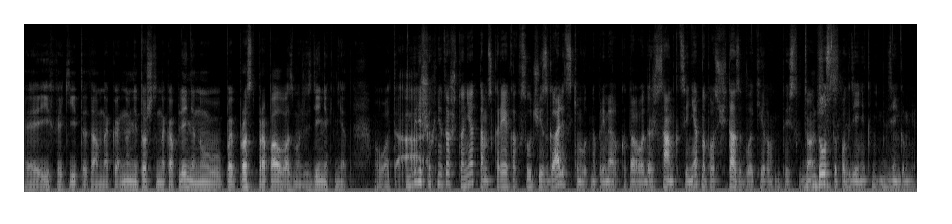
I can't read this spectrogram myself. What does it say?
э, их какие-то там, ну не то что накопления, ну просто пропала возможность, денег нет. Вот, а... Ну, видишь, их не то, что нет, там скорее как в случае с Галицким, вот, например, у которого даже санкций нет, но просто счета заблокированы, то есть доступа к, денег, к деньгам нет.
